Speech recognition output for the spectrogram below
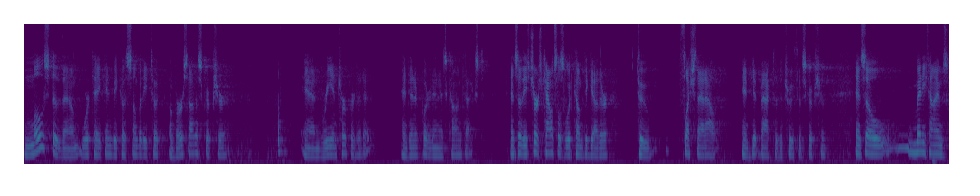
most of them were taken because somebody took a verse out of Scripture and reinterpreted it and didn't put it in its context. And so these church councils would come together to flesh that out and get back to the truth of Scripture. And so many times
